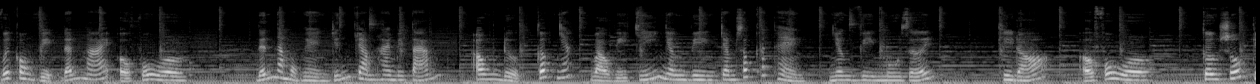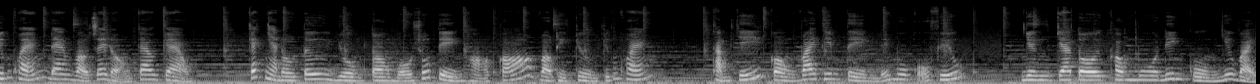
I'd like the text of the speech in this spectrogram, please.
với công việc đánh máy ở phố World. Đến năm 1928, ông được cất nhắc vào vị trí nhân viên chăm sóc khách hàng, nhân viên môi giới. Khi đó, ở phố World, cơn sốt chứng khoán đang vào giai đoạn cao trào. Các nhà đầu tư dồn toàn bộ số tiền họ có vào thị trường chứng khoán, thậm chí còn vay thêm tiền để mua cổ phiếu. Nhưng cha tôi không mua điên cuồng như vậy.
